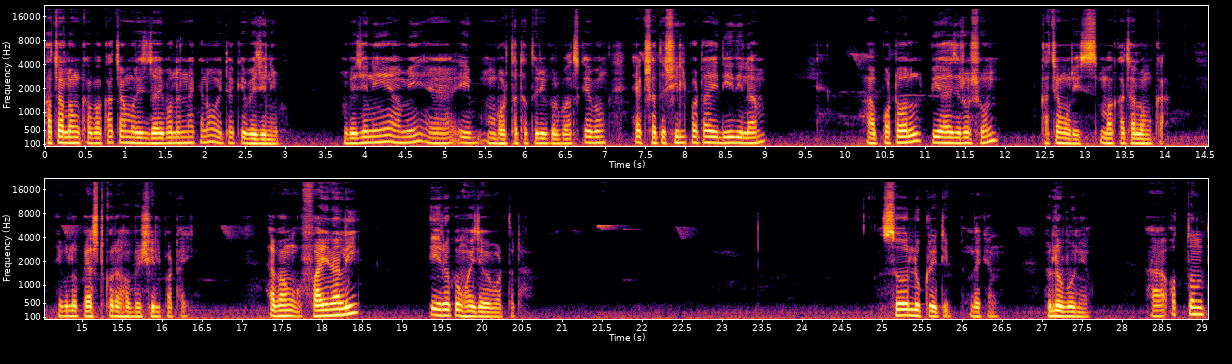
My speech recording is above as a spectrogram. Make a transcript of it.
কাঁচা লঙ্কা বা কাঁচামরিচ যাই বলেন না কেন এটাকে ভেজে নিব। ভেজে নিয়ে আমি এই ভর্তাটা তৈরি করব আজকে এবং একসাথে শিলপাটায় দিয়ে দিলাম পটল, পেঁয়াজ, রসুন, কাঁচামরিচ বা কাঁচা লঙ্কা। এগুলো পেস্ট করা হবে শিলপাটায়। এবং ফাইনালি এরকম হয়ে যাবে ভর্তাটা সো লুক্রেটিভ দেখেন, লোভনীয়। অত্যন্ত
